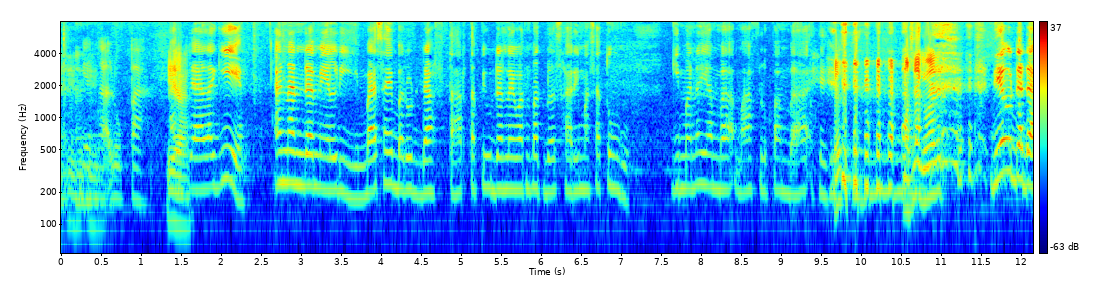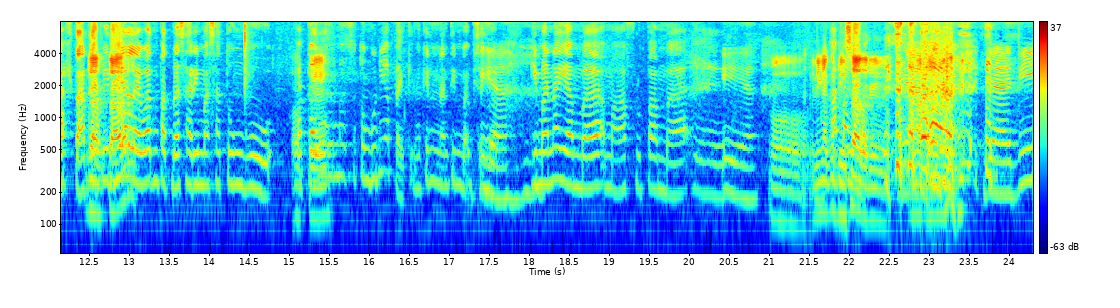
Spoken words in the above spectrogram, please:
biar nggak lupa. Iya. Ada lagi Ananda Meli, Mbak saya baru daftar tapi udah lewat 14 hari masa tunggu. Gimana ya Mbak? Maaf lupa Mbak. Maksudnya gimana? dia udah daftar, tapi Daftar. dia lewat 14 hari masa tunggu. Oke. 14 hari masa tunggu ini apa ya? Mungkin nanti Mbak bisa Iya. jawab. Gimana ya Mbak? Maaf lupa Mbak. Iya. Oh, ini ngaku dosa tadi. Jadi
